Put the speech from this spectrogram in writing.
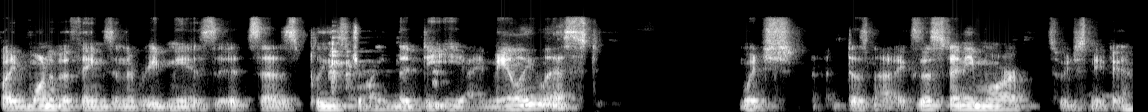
like, one of the things in the README is it says, please join the DEI mailing list, which does not exist anymore, so we just need to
